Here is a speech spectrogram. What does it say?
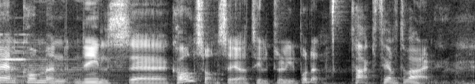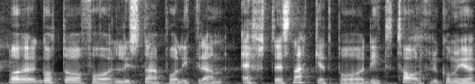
Välkommen Nils eh, Karlsson säger jag till Prolidpodden. Tack, trevligt att vara. Vad gott att få lyssna på lite grann eftersnacket på ditt tal, för du kommer ju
